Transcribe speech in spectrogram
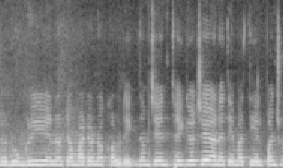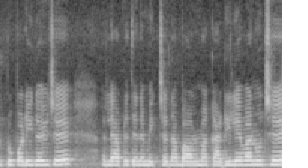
જો ડુંગળી અને ટમાટરનો કલર એકદમ ચેન્જ થઈ ગયો છે અને તેમાં તેલ પણ છૂટું પડી ગયું છે, એટલે આપણે તેને મિક્સરના બાઉલમાં કાઢી લેવાનું છે.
